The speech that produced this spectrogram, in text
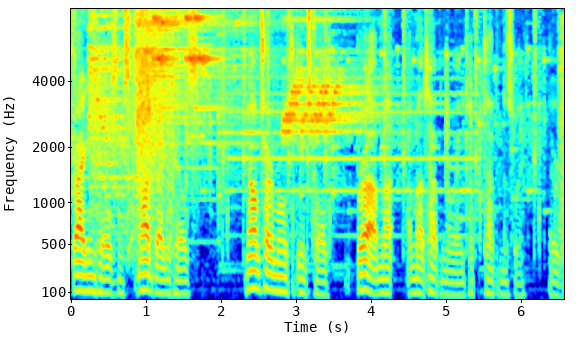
Dragon Tales and not Dragon Tales. Now I'm trying to remember what the game's called. Bruh, I'm not I'm not tapping the way, I'm tap tapping this way. There we go.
